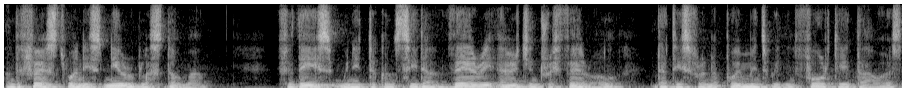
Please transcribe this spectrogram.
and the first one is neuroblastoma. For this, we need to consider very urgent referral, that is for an appointment within 48 hours,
